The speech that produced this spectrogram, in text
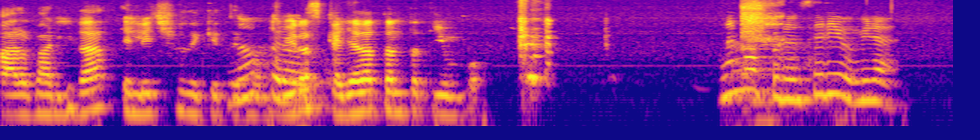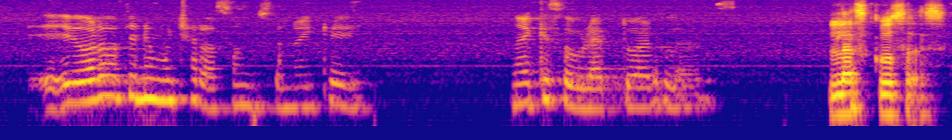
barbaridad el hecho de que te No, pero- mantuvieras callada tanto tiempo. No, no, pero en serio, mira, Eduardo tiene mucha razón, o sea, no hay que, no hay que sobreactuar las, Las cosas.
